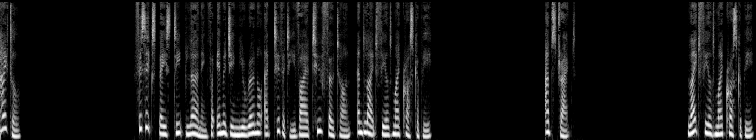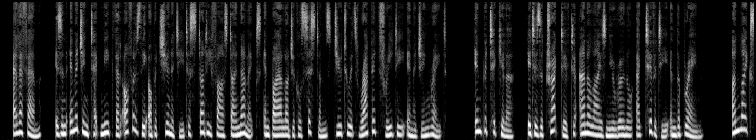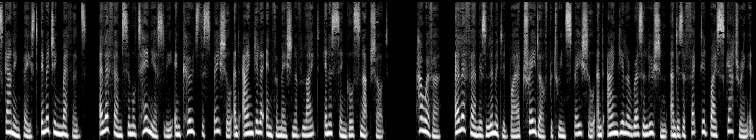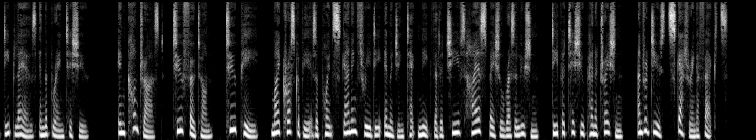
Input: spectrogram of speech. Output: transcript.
Title Physics based deep learning for imaging neuronal activity via two photon and light field microscopy. Abstract Light field microscopy, LFM, is an imaging technique that offers the opportunity to study fast dynamics in biological systems due to its rapid 3D imaging rate. In particular, it is attractive to analyze neuronal activity in the brain. Unlike scanning based imaging methods, LFM simultaneously encodes the spatial and angular information of light in a single snapshot. However, LFM is limited by a trade off between spatial and angular resolution and is affected by scattering at deep layers in the brain tissue. In contrast, 2 photon, 2P, microscopy is a point scanning 3D imaging technique that achieves higher spatial resolution, deeper tissue penetration, and reduced scattering effects.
